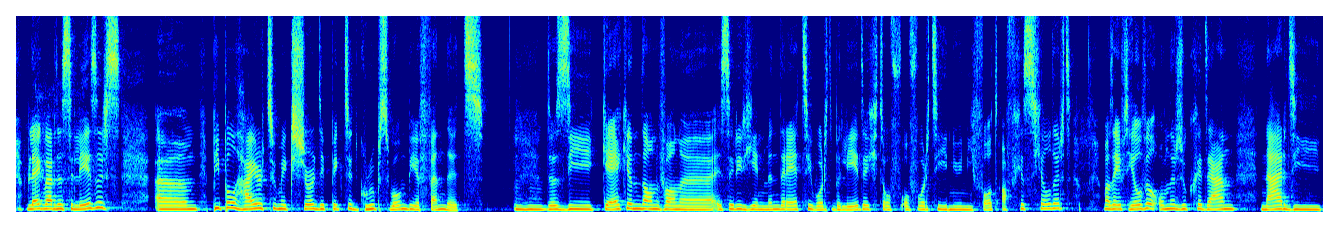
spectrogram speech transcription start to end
Blijkbaar dus de lezers. Um, people hired to make sure depicted groups won't be offended. Mhm. Dus die kijken dan van, uh, is er hier geen minderheid die wordt beledigd of, of wordt die nu niet fout afgeschilderd? Maar zij heeft heel veel onderzoek gedaan naar die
